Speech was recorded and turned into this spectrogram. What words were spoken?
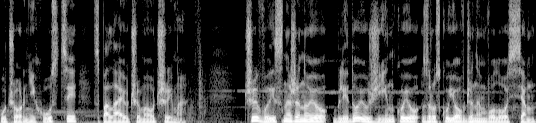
у чорній хустці з палаючими очима чи виснаженою, блідою жінкою з розкуйовдженим волоссям,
